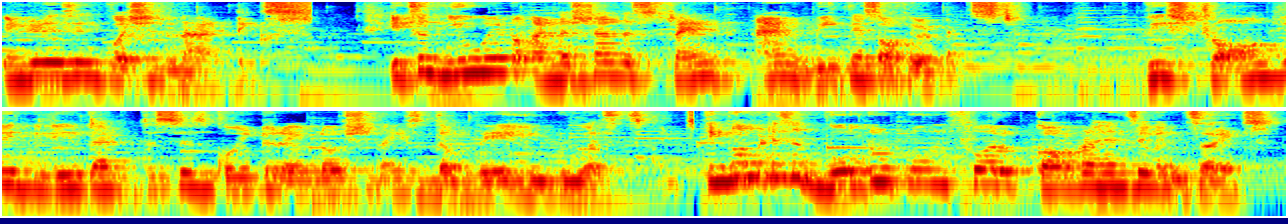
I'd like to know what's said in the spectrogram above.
Introducing question analytics. It's a new way to understand the strength and weakness of your test. We strongly believe that this is going to revolutionize the way you do assessments. Think of it as a go to tool for comprehensive insights.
